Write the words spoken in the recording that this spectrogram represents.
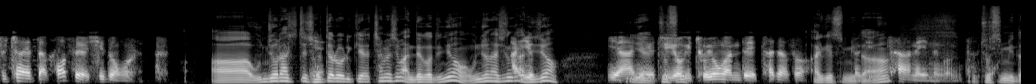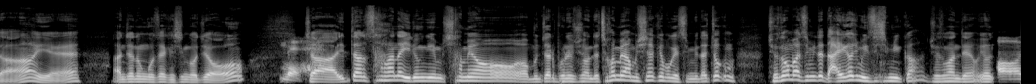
주차했다 껐어요, 시동을. 아, 운전하실 때 절대로 이렇게 참여하시면 안 되거든요. 운전하시는 거 아니요. 아니죠? 예, 아니요. 예, 지금 여기 조용한 데 찾아서 알겠습니다. 차 안에 있는 겁니다. 좋습니다. 예. 안전한 곳에 계신 거죠. 네. 자, 일단 사하나 이릉님 참여 문자를 보내주셨는데 처음에 한번 시작해 보겠습니다. 조금 죄송한 말씀인데 나이가 좀 있으십니까? 죄송한데요. 연, 어,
